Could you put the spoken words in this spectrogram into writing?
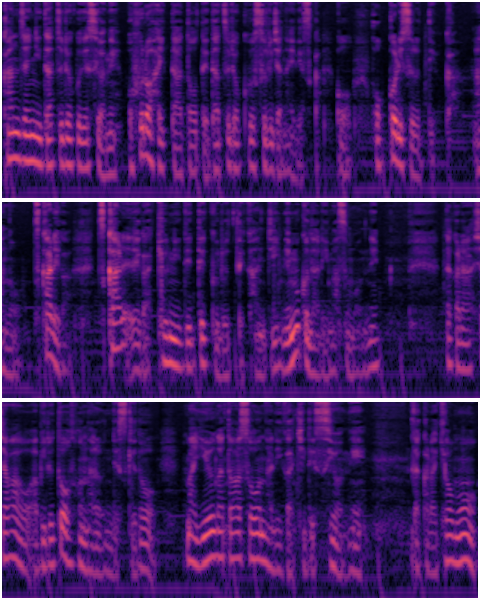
完全に脱力ですよね。お風呂入った後って脱力するじゃないですか。こう、ほっこりするっていうか、あの、疲れが、疲れが急に出てくるって感じ。眠くなりますもんね。だからシャワーを浴びるとそうなるんですけど、まあ夕方はそうなりがちですよね。だから今日も、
